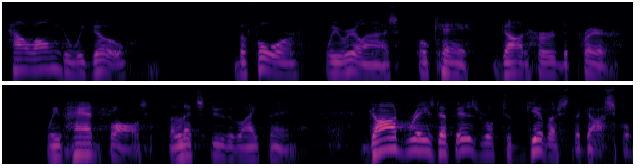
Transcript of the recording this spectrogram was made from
How long do we go before we realize, okay, God heard the prayer? We've had flaws, but let's do the right thing. God raised up Israel to give us the gospel,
